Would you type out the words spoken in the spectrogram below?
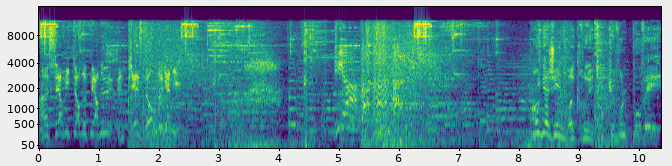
Un serviteur de perdu, une pièce d'or de gagné. Engagez une recrue tant que vous le pouvez.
